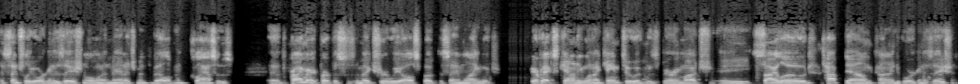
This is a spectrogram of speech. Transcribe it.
essentially organizational and management development classes. Uh, the primary purpose is to make sure we all spoke the same language. Fairfax County, when I came to it, was very much a siloed, top down kind of organization.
